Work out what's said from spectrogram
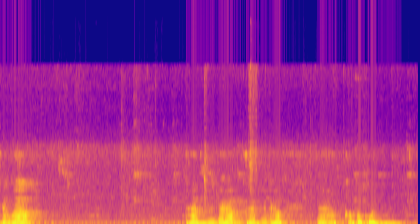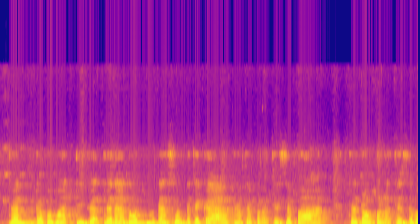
ช่างภาพ ทันอยู่นะครับ ทันอยู่นะครับนะครับ ขอบพระคุณท่านรปภาสติฆธนานนท์หัวหน้าส่วนราชการนะครับท่านปลัดเทศบาล ท่านรองปลัดเทศบ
